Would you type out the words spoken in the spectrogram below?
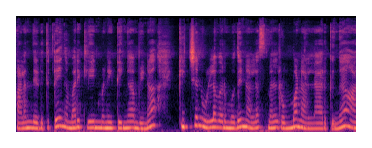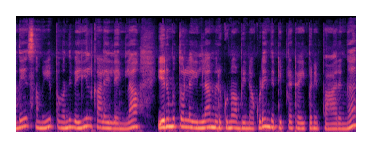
கலந்து எடுத்துகிட்டு இந்த மாதிரி க்ளீன் பண்ணிட்டீங்க அப்படின்னா கிச்சன் உள்ளே வரும்போதே நல்லா ஸ்மெல் ரொம்ப நல்லா இருக்குங்க. அதே சமயம் இப்போ வந்து வெயில் காலம் இல்லைங்களா? எறும்பு தொல்லை இல்லாமல் இருக்கணும் அப்படின்னா கூட இந்த டிப்பில் ட்ரை பண்ணி பாருங்கள்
